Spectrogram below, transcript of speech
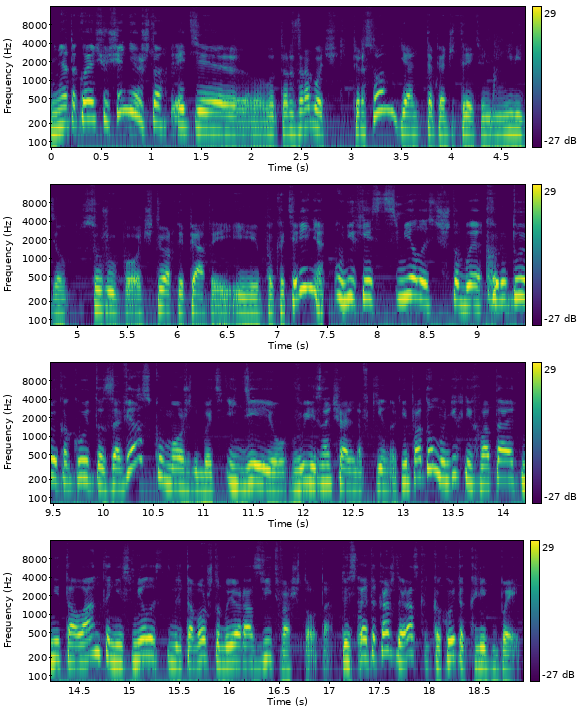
У меня такое ощущение, что эти вот разработчики персон, я опять же третью не видел, сужу по четвертой, пятой и по Катерине, у них есть смелость, чтобы крутую какую-то завязку, может быть, идею изначально вкинуть, и потом у них не хватает ни таланта, ни смелости для того, чтобы ее развить во что-то. То есть это каждый раз как какой-то кликбейт.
